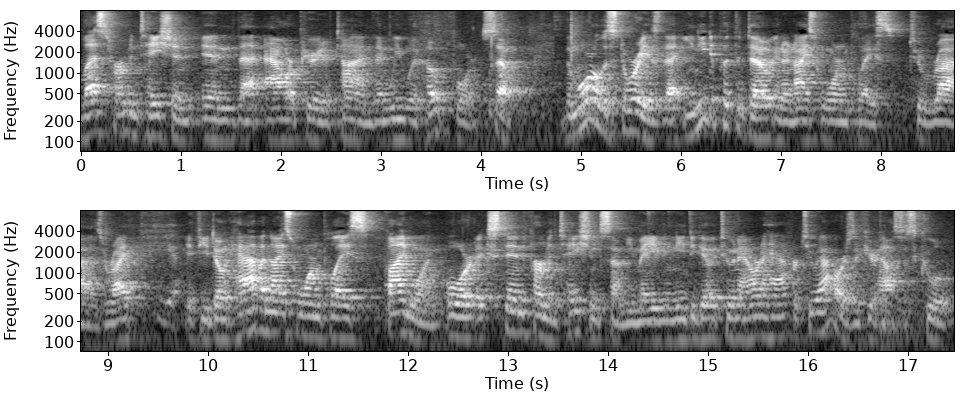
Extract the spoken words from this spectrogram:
less fermentation in that hour period of time than we would hope for. So the moral of the story is that you need to put the dough in a nice warm place to rise, right? Yeah. If you don't have a nice warm place, find one or extend fermentation some. You may even need to go to an hour and a half or two hours if your house is cool.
